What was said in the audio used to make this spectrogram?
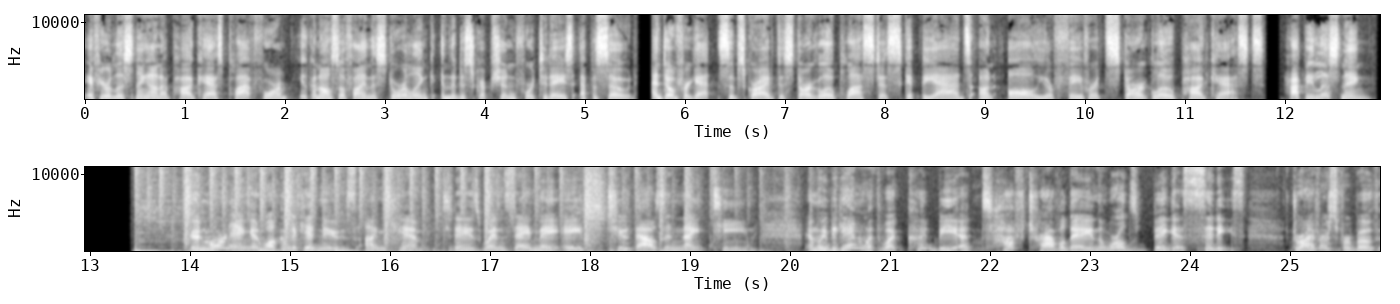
If you're listening on a podcast platform, you can also find the store link in the description for today's episode. And don't forget, subscribe to Starglow Plus to skip the ads on all your favorite Starglow podcasts. Happy listening! Good morning and welcome to Kid News. I'm Kim. Today is Wednesday, May 8th, 2019. And we begin with what could be a tough travel day in the world's biggest cities. Drivers for both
